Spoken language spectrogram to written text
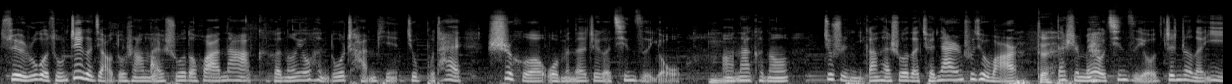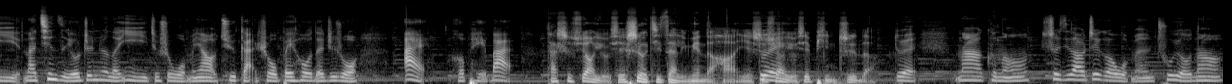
所以，如果从这个角度上来说的话，那可能有很多产品就不太适合我们的这个亲子游啊。那可能就是你刚才说的，全家人出去玩儿，对，但是没有亲子游真正的意义。那亲子游真正的意义就是我们要去感受背后的这种爱和陪伴。它是需要有些设计在里面的哈，也是需要有些品质的。对，那可能涉及到这个，我们出游呢，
